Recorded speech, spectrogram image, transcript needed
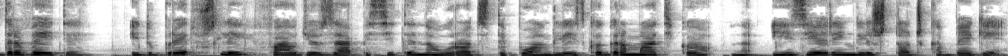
Здравейте и добре дошли в аудиозаписите на уроците по английска граматика на easierenglish.bg.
